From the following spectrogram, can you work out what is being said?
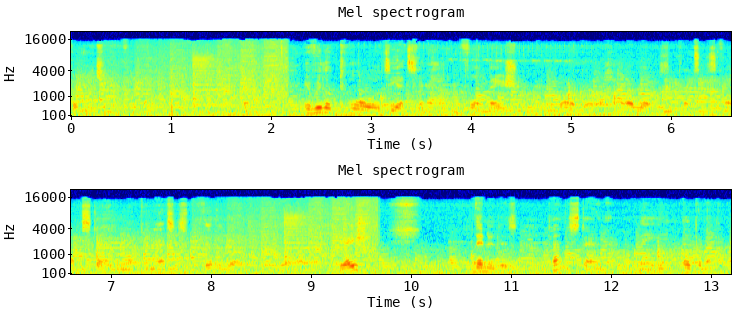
for each and every one. If we look towards Yetzirah formation and Marlborough, how it looks the principles of understanding that connects us within the world of creation, then it is to understand that when they open up the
